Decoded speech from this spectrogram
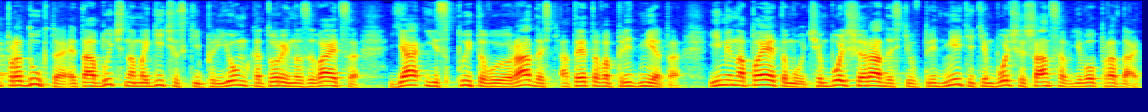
продукта. Это обычно магический прием который называется я испытываю радость от этого предмета именно поэтому чем больше радости в предмете тем больше шансов его продать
